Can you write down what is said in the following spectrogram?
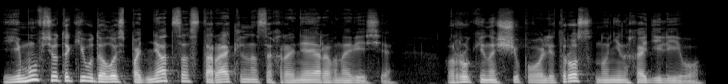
Ему все-таки удалось подняться, старательно сохраняя равновесие. Руки нащупывали трос, но не находили его.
